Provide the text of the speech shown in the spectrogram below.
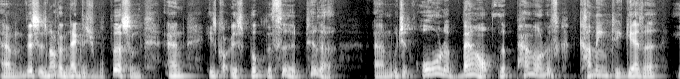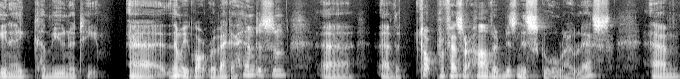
Um, this is not a negligible person, and he's got this book, The Third Pillar, um, which is all about the power of coming together in a community. Uh, then we've got Rebecca Henderson, the top professor at Harvard Business School, no less, um,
